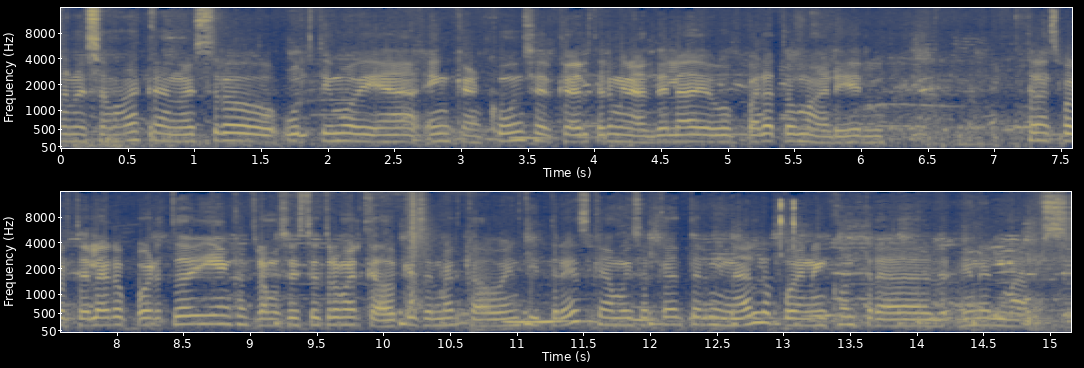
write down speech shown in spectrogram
En nuestro último día en Cancún, cerca del terminal de la DEO para tomar el transporte del aeropuerto y encontramos este otro mercado que es el mercado 23, queda muy cerca del terminal, lo pueden encontrar en el Maps.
